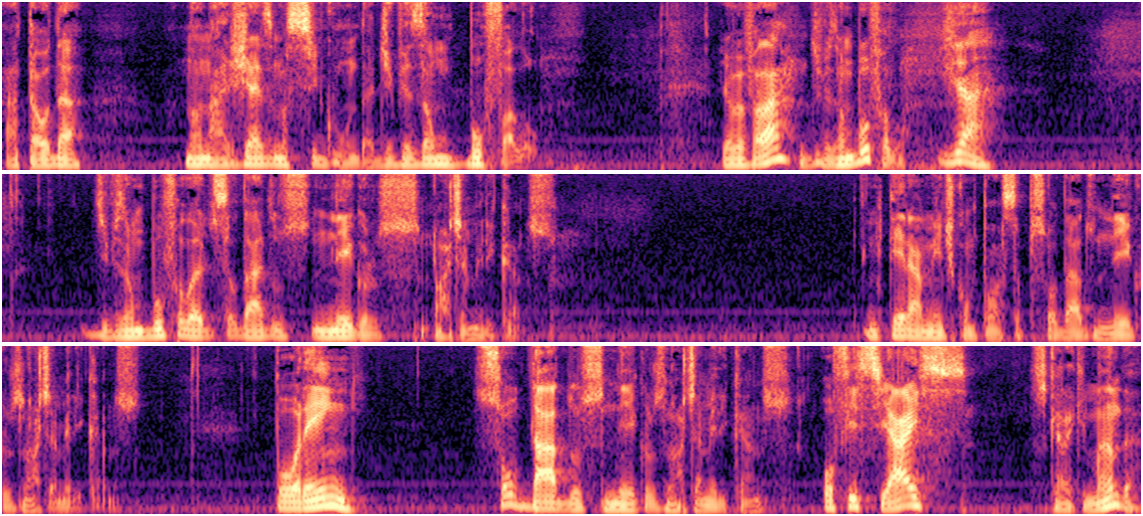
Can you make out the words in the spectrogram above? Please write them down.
A tal da 92 Divisão Buffalo. Já ouviu falar? Divisão Buffalo? Já. Divisão Buffalo é de soldados negros norte-americanos. Inteiramente composta por soldados negros norte-americanos. Porém, soldados negros norte-americanos oficiais os caras que manda,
